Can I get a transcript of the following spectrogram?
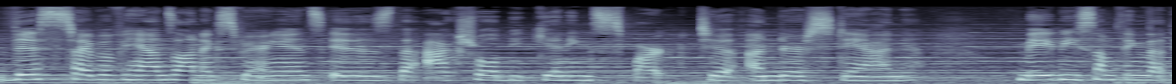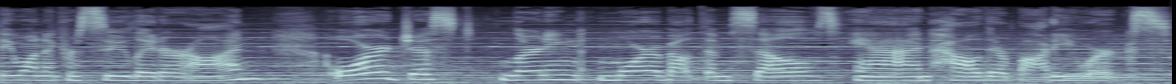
this type of hands-on experience is the actual beginning spark to understand maybe something that they want to pursue later on, or just learning more about themselves and how their body works.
